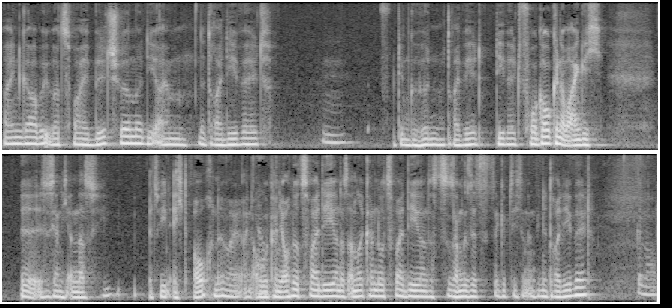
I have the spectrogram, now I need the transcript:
Eingabe über zwei Bildschirme, die einem eine 3D-Welt dem Gehirn eine 3D-Welt vorgaukeln, aber eigentlich äh, ist es ja nicht anders als wie in echt auch, ne? weil ein Auge Ja. kann ja auch nur 2D und das andere kann nur 2D und das zusammengesetzt ergibt sich dann irgendwie eine 3D-Welt. Genau.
